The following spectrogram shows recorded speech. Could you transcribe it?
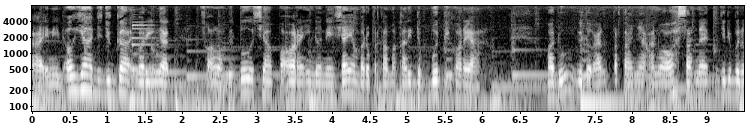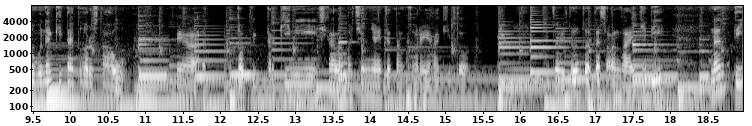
uh, ini. Oh ya dia juga baru ingat. Soal waktu itu siapa orang Indonesia yang baru pertama kali debut di Korea? Waduh gitu kan pertanyaan wawasannya itu jadi benar-benar kita itu harus tahu. Kayak segala macamnya tentang Korea gitu. Gitu itu untuk tes online. Jadi nanti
